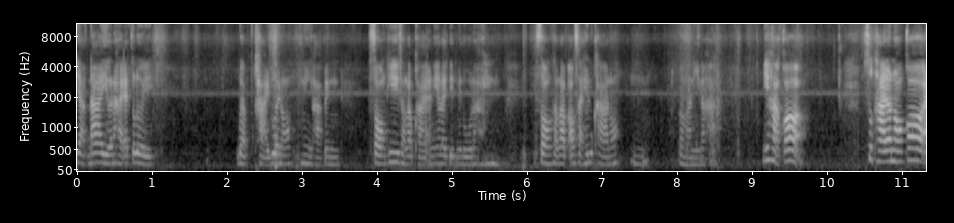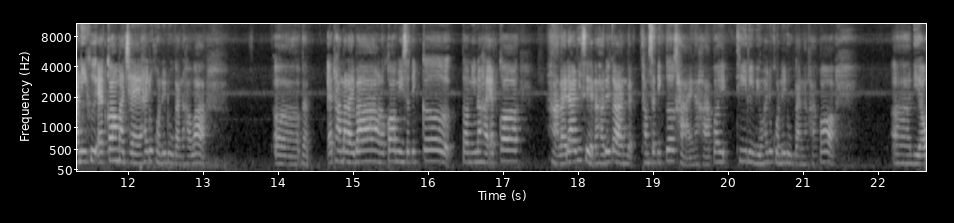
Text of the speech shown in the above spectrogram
อยากได้เยอะนะคะแอดก็เลย แบบขายด้วยเนาะนี่ค่ะ เป็นซองที่สำหรับขายอันนี้อะไรติดไม่รู้นะคะซองสำหรับเอาใส่ให้ลูกค้าเนาะประมาณนี้นะคะ นี่ค่ะก็สุดท้ายแล้วเนาะก็อันนี้คือแอดก็มาแชร์ให้ทุกคนได้ดูกันนะคะว่าเอ่อแบบแอดทำอะไรบ้าง แล้วก็มีสติกเกอร์ ตอนนี้นะคะแอดก็หารายได้พิเศษนะคะด้วยการแบบทำสติกเกอร์ขายนะคะ ก็ที่รีวิวให้ทุกคนได้ดูกันนะคะ ก็ เดี๋ยว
